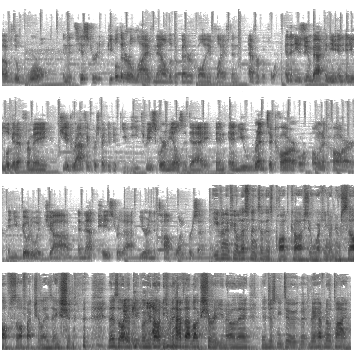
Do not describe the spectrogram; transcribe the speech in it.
of the world, in its history, people that are alive now live a better quality of life than ever before. And then you zoom back and you and, and, you look at it from a geographic perspective. If you eat three square meals a day and, and you rent a car or own a car and you go to a job and that pays for that, you're in the top one percent. Even if you're listening to this podcast, you're working on yourself, self-actualization. There's other people who don't even have that luxury, you know. They they just need to they, they have no time.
